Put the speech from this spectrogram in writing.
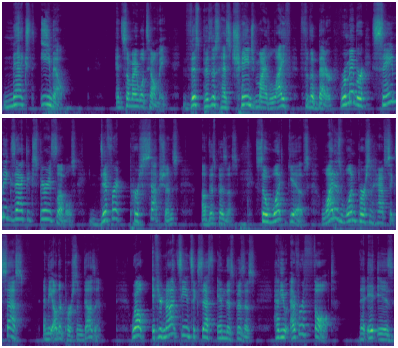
next email and somebody will tell me, this business has changed my life for the better. Remember, same exact experience levels, different perceptions of this business. So, what gives? Why does one person have success and the other person doesn't? Well, if you're not seeing success in this business, have you ever thought that it is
